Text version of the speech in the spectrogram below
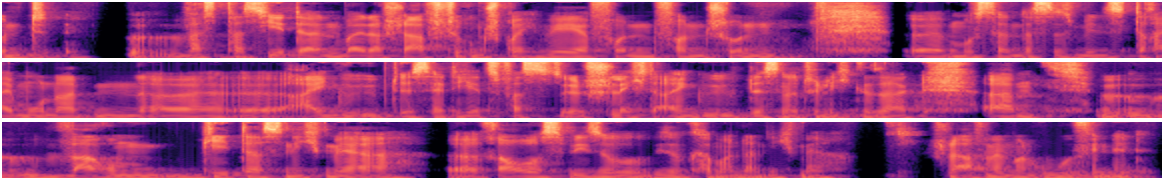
Und was passiert dann? Bei der Schlafstörung sprechen wir ja von, von schon äh, Mustern, dass es mindestens drei Monaten äh, eingeübt ist, hätte ich jetzt fast äh, schlecht eingeübt ist, natürlich gesagt. Ähm, warum geht das nicht mehr äh, raus? Wieso, wieso kann man da nicht mehr schlafen, wenn man Ruhe findet?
